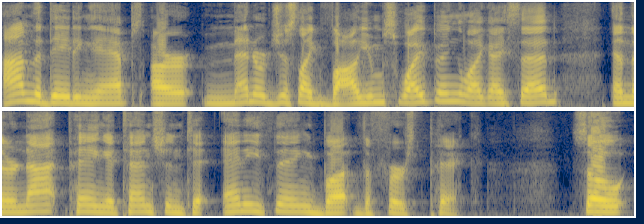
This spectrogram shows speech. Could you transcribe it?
on the dating apps are men are just like volume swiping like i said and they're not paying attention to anything but the first pick so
